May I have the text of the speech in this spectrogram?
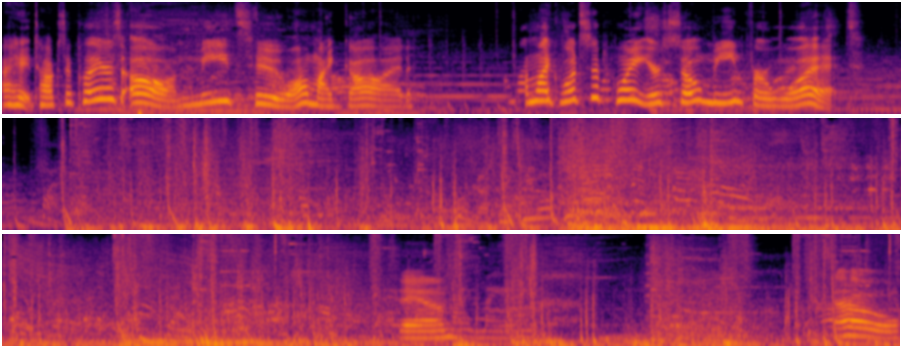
I hate toxic players. Oh, me too. Oh my god. I'm like, what's the point? You're so mean for what? Damn. Oh.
